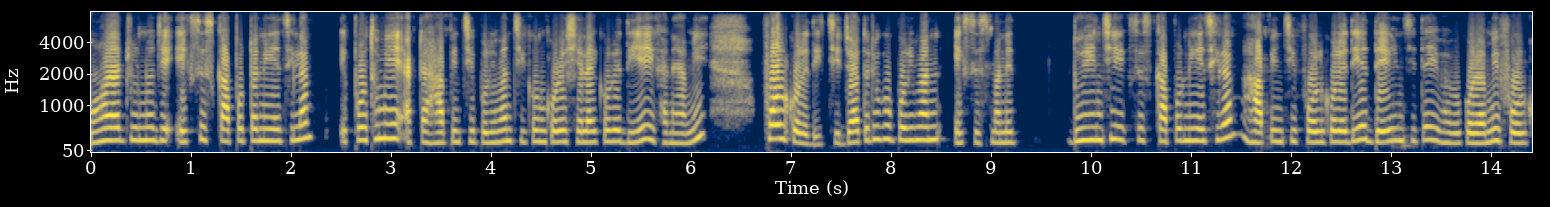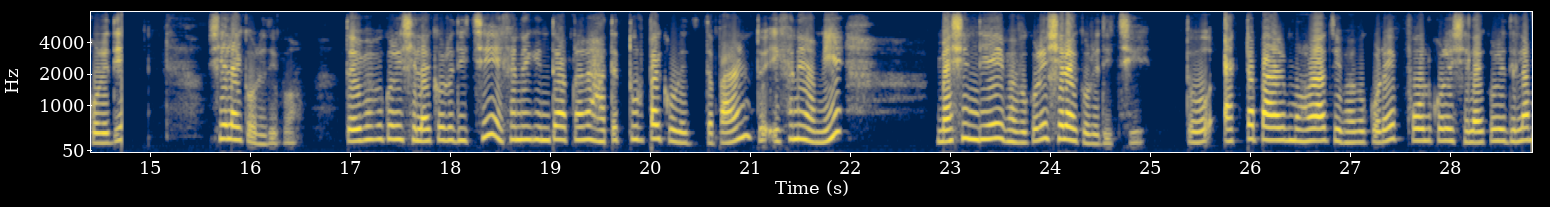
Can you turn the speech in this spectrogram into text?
মহড়ার জন্য যে এক্সেস কাপড়টা নিয়েছিলাম প্রথমে একটা হাফ ইঞ্চি পরিমাণ চিকন করে সেলাই করে দিয়ে এখানে আমি ফোল্ড করে দিচ্ছি। যতটুকু পরিমাণ এক্সেস মানে দুই ইঞ্চি এক্সেস কাপড় নিয়েছিলাম, হাফ ইঞ্চি ফোল্ড করে দিয়ে দেড় ইঞ্চিতে এইভাবে করে আমি ফোল্ড করে দিয়ে সেলাই করে দিব। তো এইভাবে করে সেলাই করে দিচ্ছি। এখানে কিন্তু আপনারা হাতের তুরপাই করে দিতে পারেন। তো এখানে আমি মেশিন দিয়ে এইভাবে করে সেলাই করে দিচ্ছি। তো একটা পায়ের মহড়া যেভাবে করে ফোল্ড করে সেলাই করে দিলাম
